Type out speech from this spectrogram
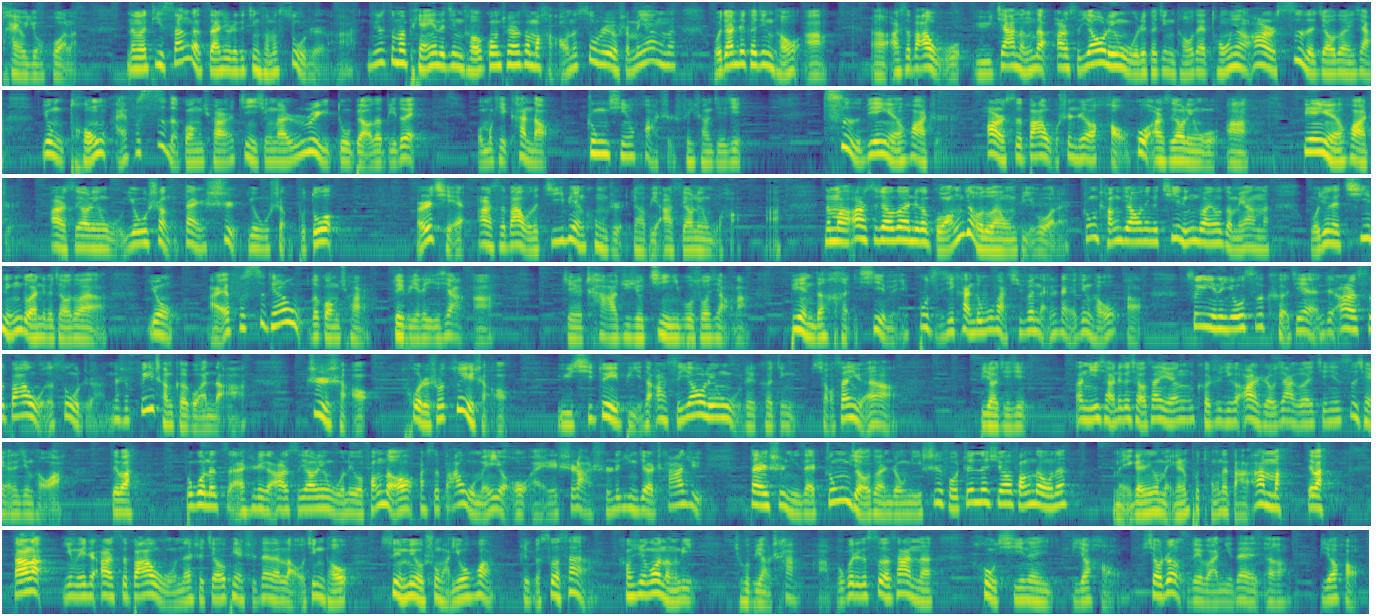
太有诱惑了。那么第三个自然就是这个镜头的素质了啊，你说这么便宜的镜头，光圈这么好，那素质有什么样呢？我将这颗镜头啊。啊，二四八五与佳能的二四幺零五这颗镜头在同样二四的焦段下，用同 f 四的光圈进行了锐度表的比对，我们可以看到中心画质非常接近，次边缘画质二四八五甚至要好过二四幺零五啊，边缘画质二四幺零五优胜，但是优胜不多。而且二四八五的畸变控制要比二四幺零五好。那么二四焦段这个广角端我们比过了，中长焦那个七零端又怎么样呢？我就在七零端这个焦段啊，用 f 四点五的光圈对比了一下啊，这个差距就进一步缩小了，变得很细微，不仔细看都无法区分哪个是哪个镜头啊。所以呢，由此可见，这二四八五的素质啊，那是非常可观的啊，至少或者说最少，与其对比的二四幺零五这颗镜小三元啊，比较接近。那你想，这个小三元可是一个二手价格接近四千元的镜头啊，对吧？不过呢，自然是这个二四幺零五呢有防抖，二四八五没有，哎，这实打实的硬件差距。但是你在中焦段中，你是否真的需要防抖呢？每个人有每个人不同的答案嘛，对吧？当然了，因为这二四八五呢是胶片时代的老镜头，所以没有数码优化，这个色散啊、抗眩光能力就会比较差啊。不过这个色散呢，后期呢比较好校正，对吧？你在呃。比较好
